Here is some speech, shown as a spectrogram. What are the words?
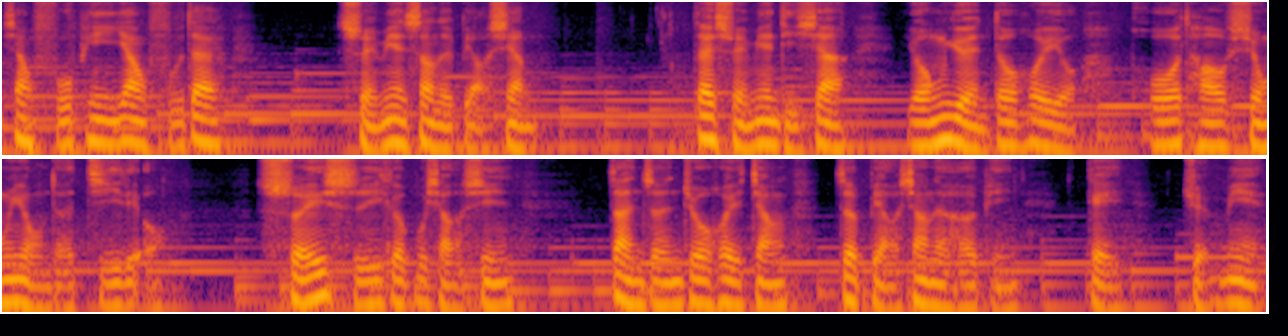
像浮萍一样浮在水面上的表象，在水面底下永远都会有波涛汹涌的激流，随时一个不小心，战争就会将这表象的和平给卷灭。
